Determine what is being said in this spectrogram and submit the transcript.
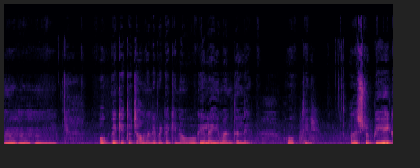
ಹ್ಞೂ. ಹೋಗ್ಬೇಕಿತ್ತು ಚಾಮುಂಡಿ ಬೆಟ್ಟಕ್ಕಿನ್ನ ಹೋಗೇ ಇಲ್ಲ ಈ ಮಂತಲ್ಲಿ ಹೋಗ್ತೀನಿ. ಆದಷ್ಟು ಬೇಗ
